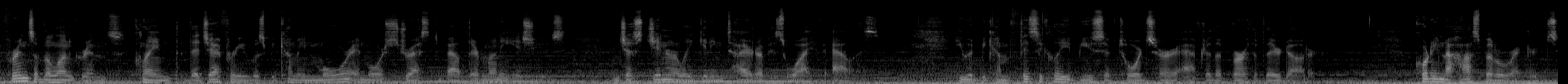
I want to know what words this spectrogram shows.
Friends of the Lundgrens claimed that Jeffrey was becoming more and more stressed about their money issues and just generally getting tired of his wife, Alice. He would become physically abusive towards her after the birth of their daughter. According to hospital records,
